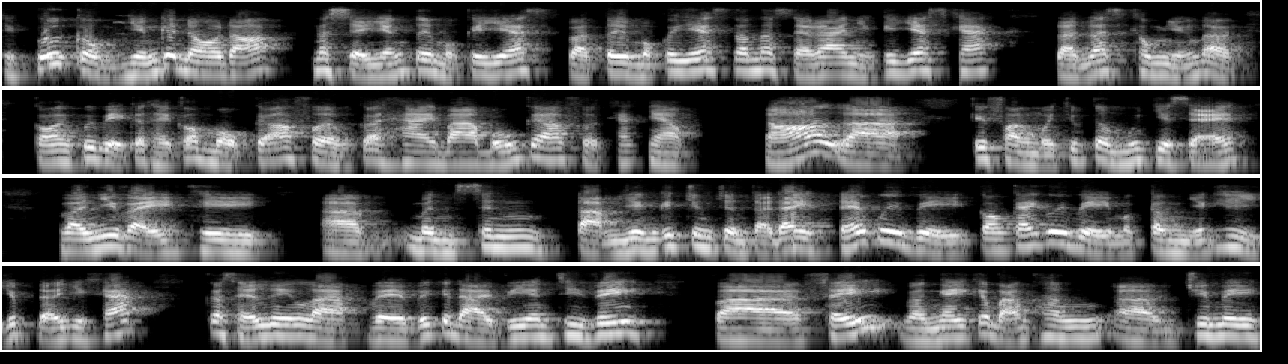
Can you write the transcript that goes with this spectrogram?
thì cuối cùng những cái nô đó nó sẽ dẫn tới một cái yes và từ một cái yes đó nó sẽ ra những cái yes khác là nó không những là coi quý vị có thể có một cái offer có hai ba bốn cái offer khác nhau. Đó là cái phần mà chúng tôi muốn chia sẻ. Và như vậy thì à, mình xin tạm dừng cái chương trình tại đây. Nếu quý vị con cái quý vị mà cần những cái gì giúp đỡ gì khác có thể liên lạc về với cái đài VNTV và phí và ngay cái bản thân uh, Jimmy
